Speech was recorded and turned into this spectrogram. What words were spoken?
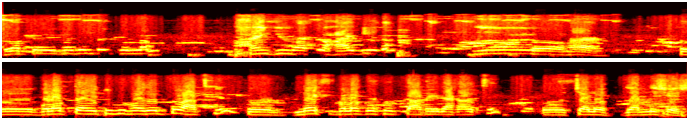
ব্লগটা এই পর্যন্তই করলাম। থ্যাংক ইউ একটু হাই দিয়ে দাও। তো হ্যাঁ তো ব্লগটা এইটুকু পর্যন্ত আজকে। তো নেক্সট ব্লগে খুব তাড়াতাড়ি দেখা হচ্ছে। তো চলো জার্নি শেষ।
